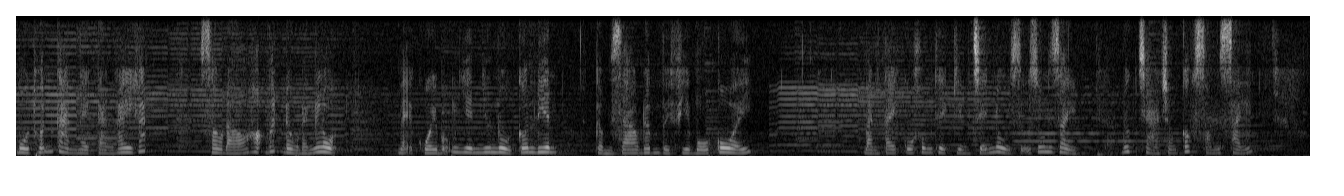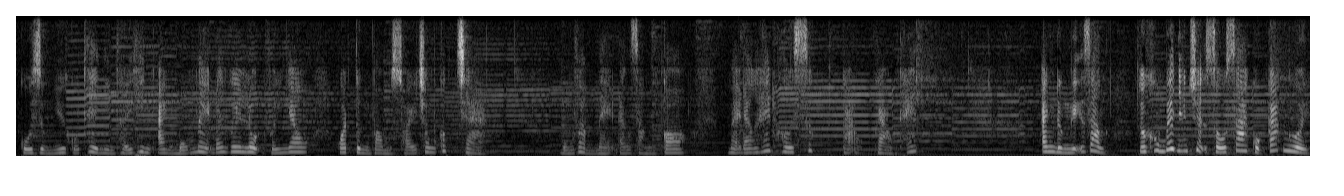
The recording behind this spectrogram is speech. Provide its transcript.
Mâu thuẫn càng ngày càng gay gắt. Sau đó họ bắt đầu đánh lộn. Mẹ cô ấy bỗng nhiên như nổi cơn điên, Cầm dao đâm về phía bố cô ấy. Bàn tay cô không thể kiềm chế nổi sự run rẩy, Nước trà trong cốc sóng sánh. Cô dường như có thể nhìn thấy hình ảnh bố mẹ đang gây lộn với nhau Qua từng vòng xoáy trong cốc trà. Bố và mẹ đang giằng co, Mẹ đang hết hơi sức cạo gào thét. Anh đừng nghĩ rằng tôi không biết những chuyện xấu xa của các người.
